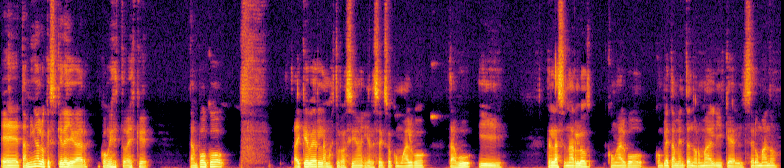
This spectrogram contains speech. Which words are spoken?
Eh, también a lo que se quiere llegar con esto es que tampoco hay que ver la masturbación y el sexo como algo tabú y relacionarlos con algo completamente normal y que el ser humano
